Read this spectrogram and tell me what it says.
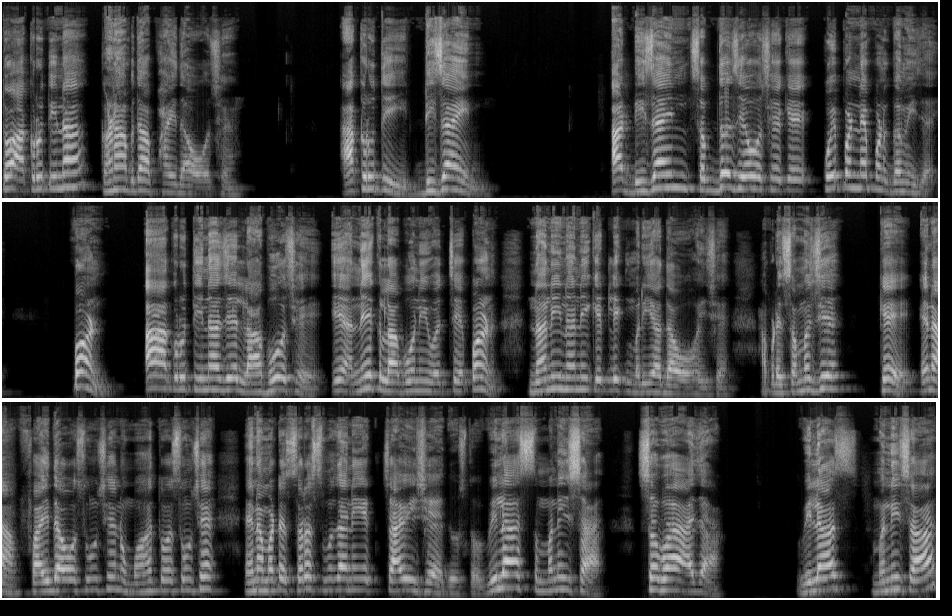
તો આકૃતિના ઘણા બધા ફાયદાઓ છે. આકૃતિ, ડિઝાઇન. આ ડિઝાઇન શબ્દ જ એવો છે કે કોઈ પણને પણ ગમી જાય. પણ આ આકૃતિના જે લાભો છે એ અનેક લાભોની વચ્ચે પણ નાની નાની કેટલીક મર્યાદાઓ હોય છે. આપણે સમજીએ કે એના ફાયદાઓ શું છે, એનું મહત્વ શું છે? એના માટે સરસ મજાની એક ચાવી છે દોસ્તો. વિલાસ મનીષા સભા આજા. વિલાસ મનીષા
